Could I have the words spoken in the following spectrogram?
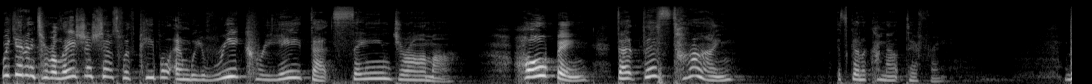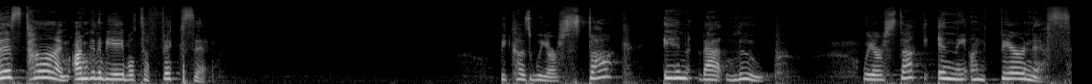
We get into relationships with people and we recreate that same drama, hoping that this time it's going to come out different. This time I'm going to be able to fix it because we are stuck in that loop. We are stuck in the unfairness,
